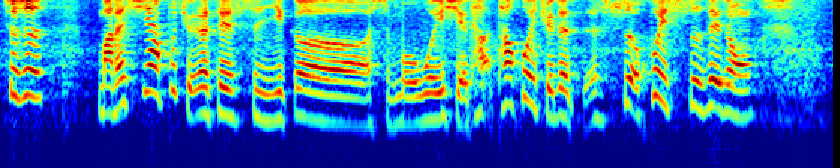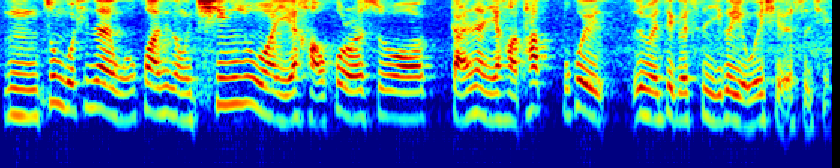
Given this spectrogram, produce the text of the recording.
就是马来西亚不觉得这是一个什么威胁，他他会觉得是会是这种。嗯，中国现在文化这种侵入啊也好，或者说感染也好，他不会认为这个是一个有威胁的事情。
